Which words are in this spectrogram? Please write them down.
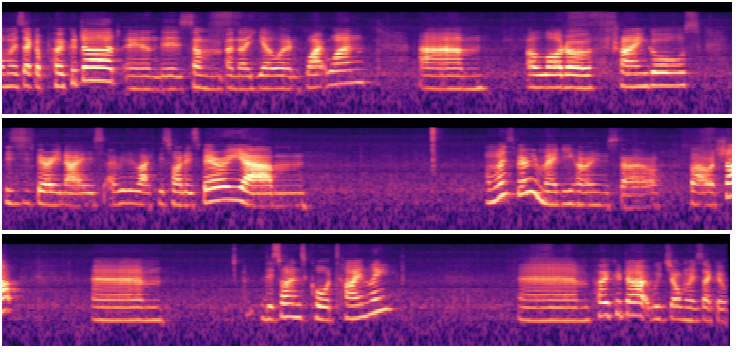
almost like a polka dot and there's some another yellow and white one um, a lot of triangles. This is very nice. I really like this one. It's very um, almost very Maggie Holmes style flower shop. Um, this one's called Timely. Um, polka dot which almost like a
